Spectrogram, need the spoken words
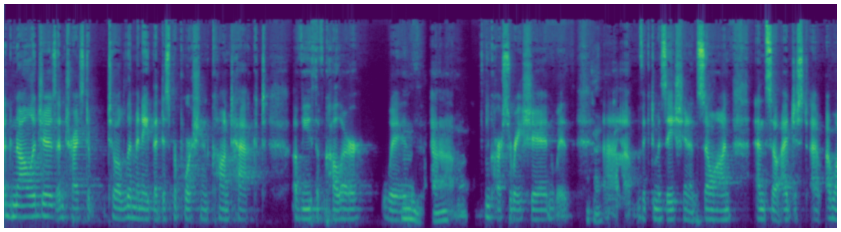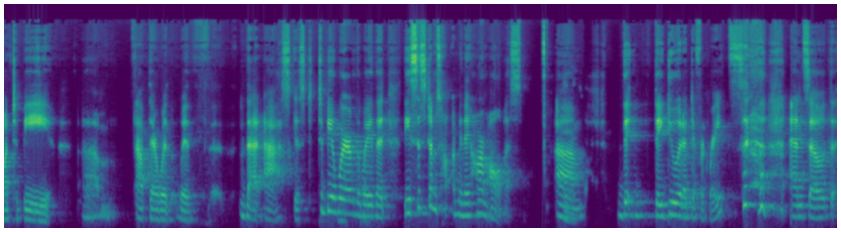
acknowledges and tries to, to eliminate the disproportionate contact of youth of color with mm-hmm. um, incarceration, with okay. uh, victimization, and so on. And so I just I, I want to be um, out there with with that ask is to be aware of the way that these systems. I mean, they harm all of us. Um, they, they do it at different rates and so th-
